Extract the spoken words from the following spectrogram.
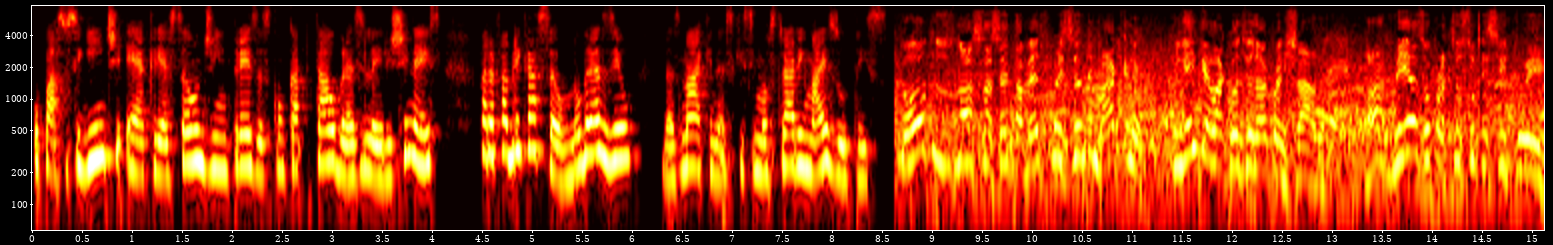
O passo seguinte é a criação de empresas com capital brasileiro e chinês para a fabricação, no Brasil, das máquinas que se mostrarem mais úteis. Todos os nossos assentamentos precisam de máquina. Ninguém quer lá continuar com a enxada. Tá? Mesmo para tu substituir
